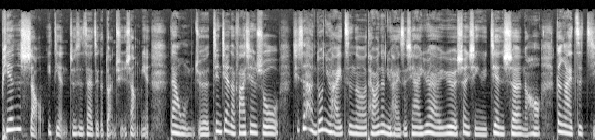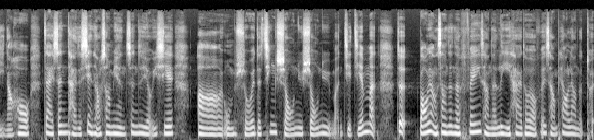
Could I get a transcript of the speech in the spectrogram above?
偏少一点，就是在这个短裙上面。但我们觉得渐渐的发现说，其实很多女孩子呢，台湾的女孩子现在越来越盛行于健身，然后更爱自己，然后在身材的线条上面，甚至有一些啊、我们所谓的轻熟女、熟女们、姐姐们的。保养上真的非常的厉害，都有非常漂亮的腿。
